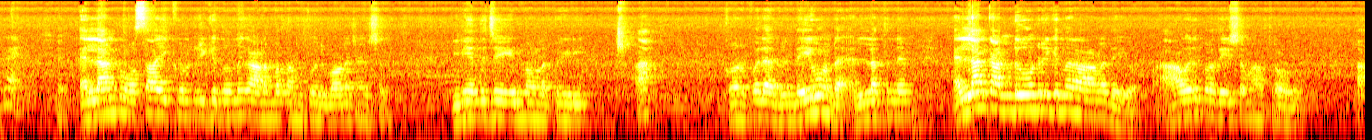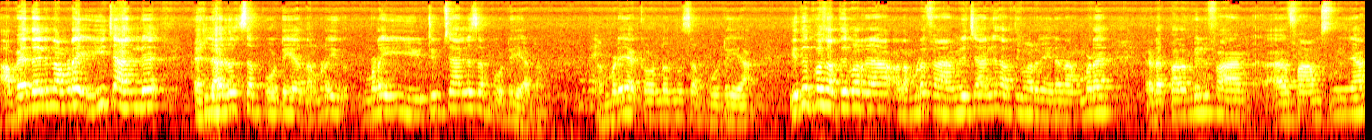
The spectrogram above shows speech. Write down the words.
അല്ലേ? എല്ലാം ക്ലോസ് ആയിക്കൊണ്ടിരിക്കുന്നു എന്ന് കാണുമ്പോൾ നമുക്ക് ഒരുപാട് ടെൻഷൻ ഇനി എന്ത് ചെയ്യും എന്നുള്ള പേടി. ആ കുഴപ്പമില്ല. ദൈവമുണ്ട്. എല്ലാത്തിന്റെയും എല്ലാം കണ്ടുകൊണ്ടിരിക്കുന്ന ഒരാളാണ് ദൈവം. ആ ഒരു പ്രതീക്ഷ മാത്രമേ ഉള്ളൂ. അപ്പോൾ എന്തായാലും നമ്മുടെ ഈ ചാനൽ എല്ലാവരും സപ്പോർട്ട് ചെയ്യുക നമ്മുടെ നമ്മുടെ ഈ യൂട്യൂബ് ചാനൽ സപ്പോർട്ട് ചെയ്യാം കേട്ടോ. നമ്മുടെ ഈ അക്കൗണ്ട് ഒന്ന് സപ്പോർട്ട് ചെയ്യാം. ഇതിപ്പോൾ സത്യം പറഞ്ഞാൽ നമ്മുടെ ഫാമിലി ചാനൽ സത്യം പറഞ്ഞു കഴിഞ്ഞാൽ നമ്മുടെ എടപ്പറമ്പിൽ ഫാം ഫാംസ് എന്ന് പറഞ്ഞാൽ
